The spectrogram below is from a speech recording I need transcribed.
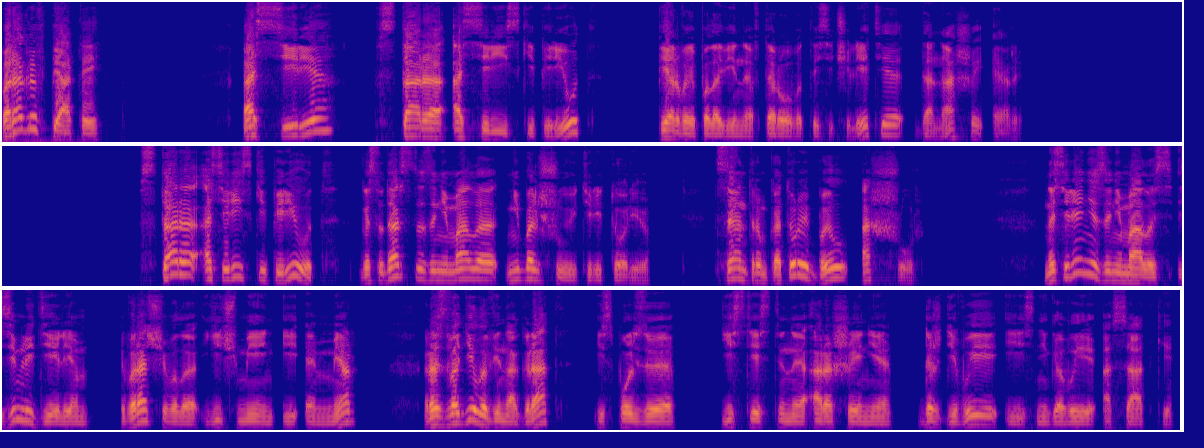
Параграф 5. Ассирия в староассирийский период, первая половина второго тысячелетия до нашей эры. В староассирийский период государство занимало небольшую территорию, центром которой был Ашшур. Население занималось земледелием, выращивало ячмень и эммер, разводило виноград, используя естественное орошение, дождевые и снеговые осадки,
